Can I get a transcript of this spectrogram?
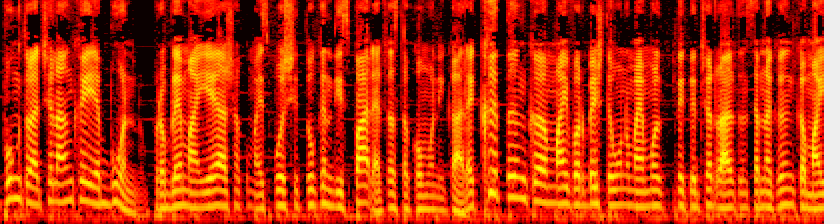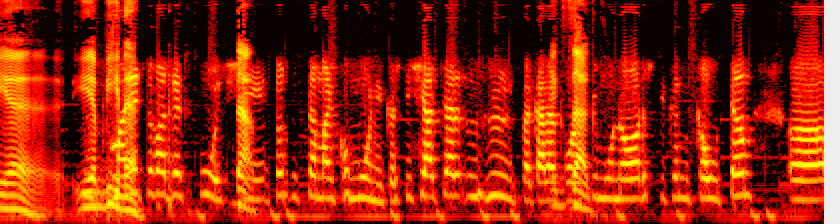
punctul acela încă e bun. Problema e, așa cum ai spus și tu, când dispare această comunicare. Cât încă mai vorbește unul mai mult decât celălalt, înseamnă că încă mai e, e bine. Mai e ceva de spus da. și totul se mai comunică. Știi, și acel mm-hmm pe care exact. îl folosim uneori, știi, când căutăm uh,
